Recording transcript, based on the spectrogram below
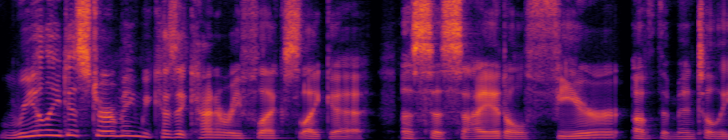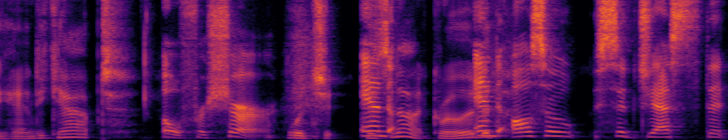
really disturbing because it kind of reflects like a a societal fear of the mentally handicapped, Oh, for sure. which And- is not good. And also suggests that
